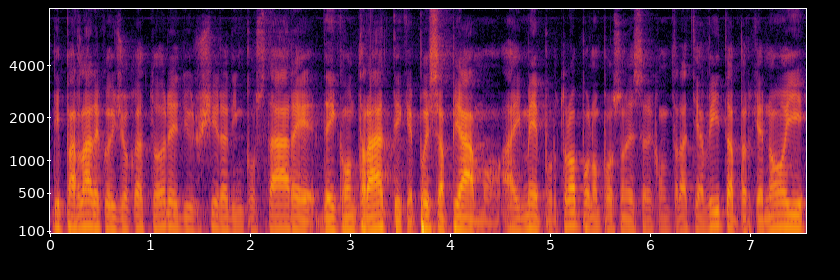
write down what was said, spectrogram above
di parlare con i giocatori e di riuscire ad impostare dei contratti che poi sappiamo, ahimè purtroppo non possono essere contratti a vita perché noi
